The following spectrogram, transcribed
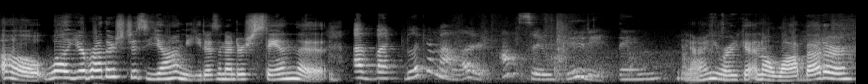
Oh, well, your brother's just young. He doesn't understand that. Uh, but look at my letters. I'm so good at things. Yeah, you are getting a lot better.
